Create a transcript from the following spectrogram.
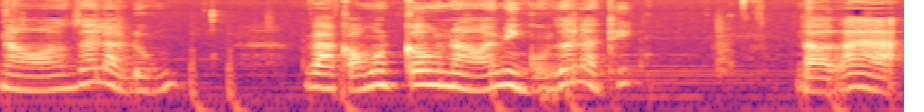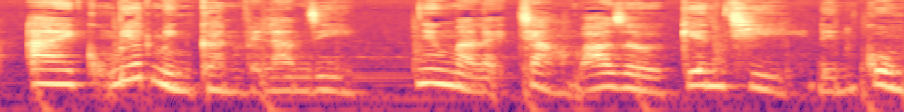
Nó rất là đúng. Và có một câu nói mình cũng rất là thích, đó là ai cũng biết mình cần phải làm gì, nhưng mà lại chẳng bao giờ kiên trì đến cùng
